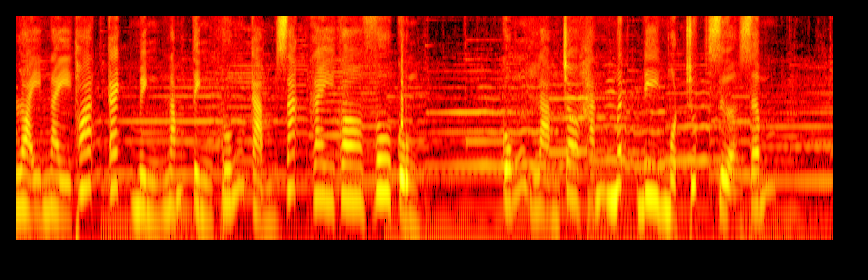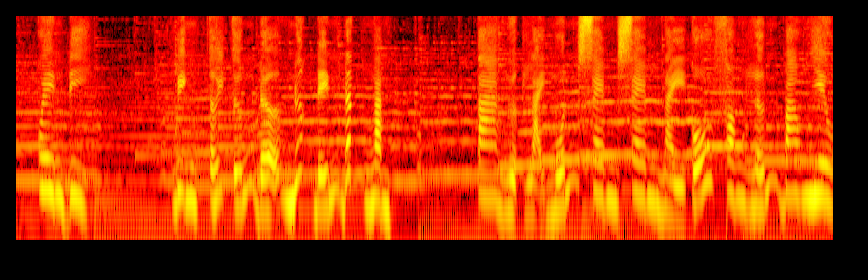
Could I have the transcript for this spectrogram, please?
Loại này thoát cách mình nắm tình huống cảm giác gay go vô cùng. Cũng làm cho hắn mất đi một chút dựa dấm Quên đi. Binh tới tướng đỡ nước đến đất ngăn. Ta ngược lại muốn xem xem này cố phong lớn bao nhiêu.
